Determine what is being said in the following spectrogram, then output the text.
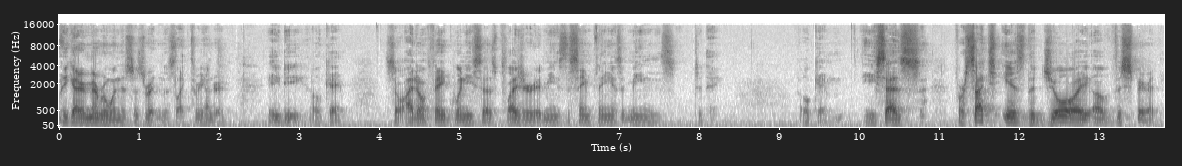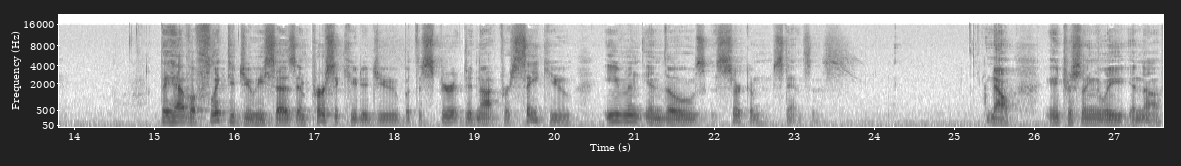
You got to remember when this was written, it's like 300 AD, okay? So I don't think when he says pleasure, it means the same thing as it means today. Okay. He says, for such is the joy of the Spirit. They have afflicted you, he says, and persecuted you, but the Spirit did not forsake you, even in those circumstances. Now, interestingly enough,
